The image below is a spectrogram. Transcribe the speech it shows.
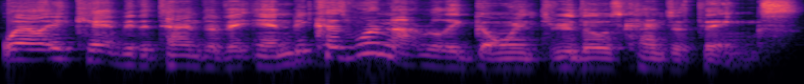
well, it can't be the times of the end because we're not really going through those kinds of things.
